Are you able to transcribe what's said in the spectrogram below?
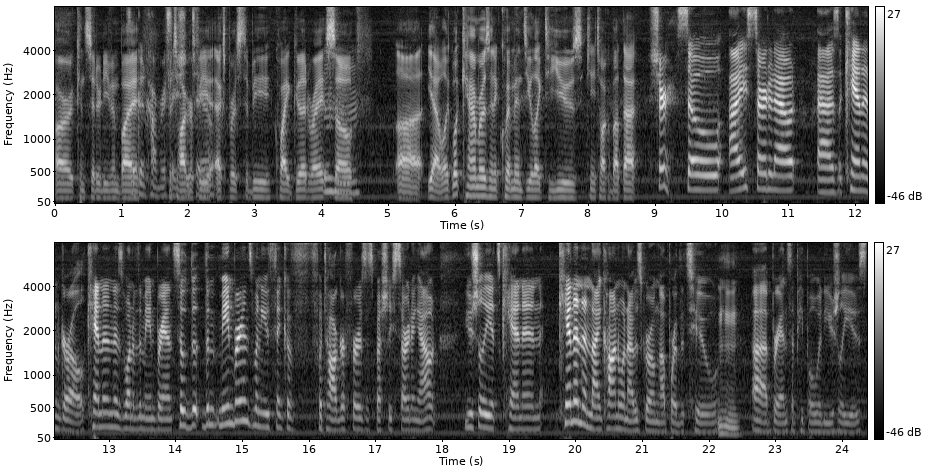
are considered even by photography too. Mm-hmm. experts to be quite good, right? So, uh, yeah, like what cameras and equipment do you like to use? Can you talk about that? Sure. So I started out as a Canon girl. Canon is one of the main brands. So the the main brands when you think of photographers, especially starting out, usually it's Canon. Canon and Nikon when I was growing up were the 2 uh, brands that people would usually use.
